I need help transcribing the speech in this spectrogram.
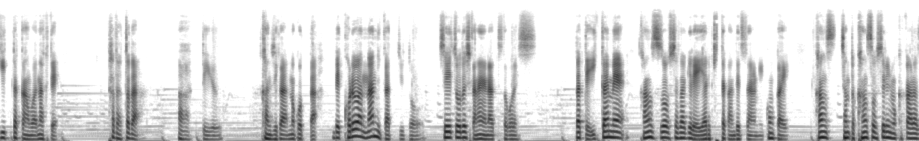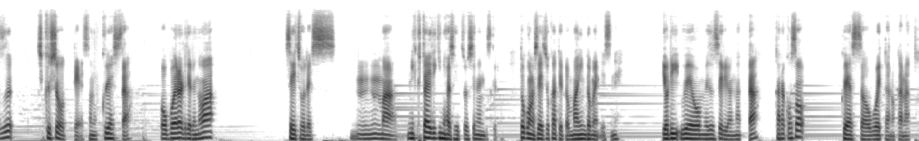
きった感はなくて、ただただ、ああっていう感じが残った。で、これは何かっていうと、成長でしかないなってところです。だって1回目乾燥しただけでやりきった感出てたのに、今回ちゃんと乾燥してるにもかかわらず、畜生ってその悔しさを覚えられてるのは成長です。んまあ、肉体的には成長してないんですけど、どこの成長かっていうとマインド面ですね。より上を目指せるようになったからこそ、悔しさを覚えたのかなと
